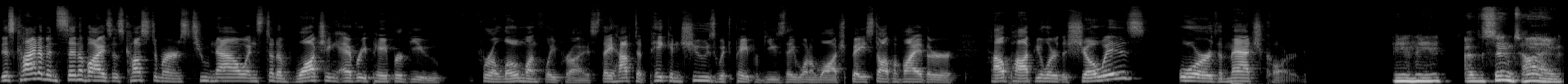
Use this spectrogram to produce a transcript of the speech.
this kind of incentivizes customers to now instead of watching every pay-per-view for a low monthly price. They have to pick and choose which pay per views they want to watch based off of either how popular the show is or the match card. Mm-hmm. At the same time,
